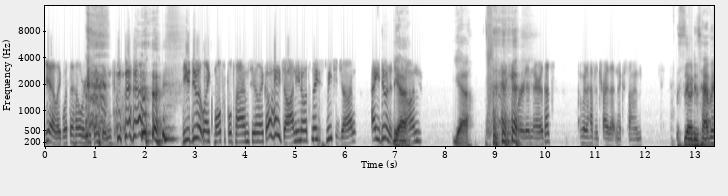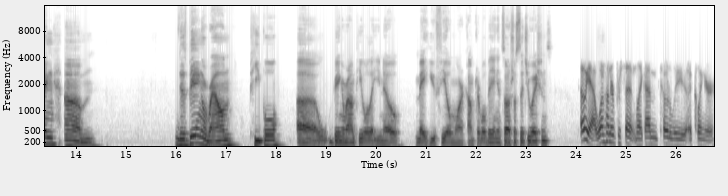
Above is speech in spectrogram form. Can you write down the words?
Yeah, like what the hell were you thinking? do you do it like multiple times? You're like, oh hey John, you know it's nice to meet you, John. How you doing today, Yeah. John? Yeah. Hammer in there. That's I'm gonna have to try that next time. so does having um does being around people uh being around people that you know make you feel more comfortable being in social situations Oh yeah, 100%. Like I'm totally a clinger.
